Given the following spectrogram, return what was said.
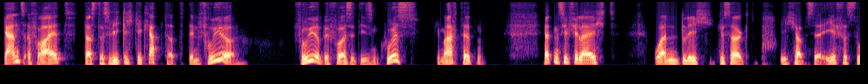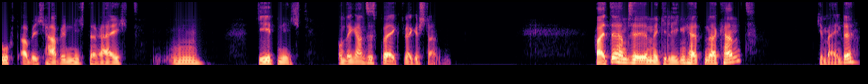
ganz erfreut, dass das wirklich geklappt hat. Denn früher, früher, bevor sie diesen Kurs gemacht hätten, hätten sie vielleicht ordentlich gesagt, ich habe es ja eh versucht, aber ich habe ihn nicht erreicht. Hm, geht nicht. und ein ganzes Projekt wäre gestanden. Heute haben Sie Ihre Gelegenheiten erkannt. Gemeinde,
